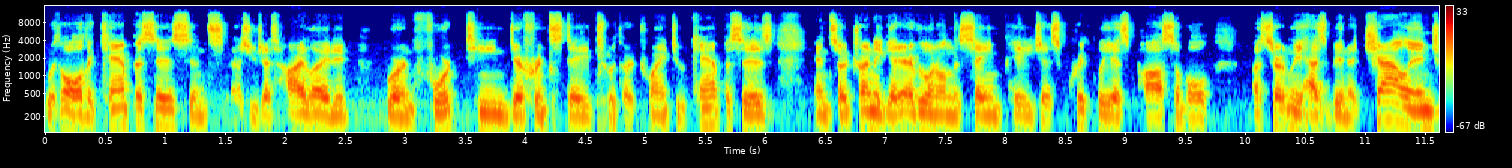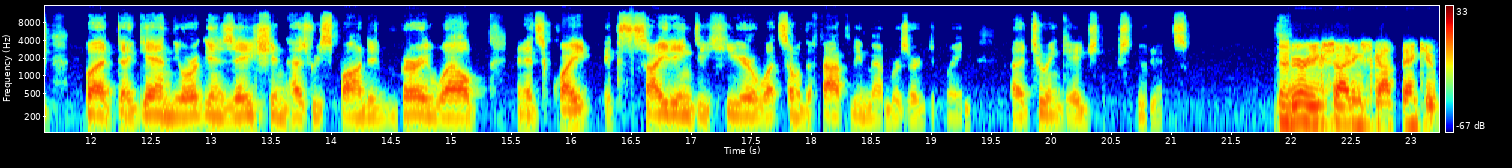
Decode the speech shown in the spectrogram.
with all the campuses since, as you just highlighted, we're in 14 different states with our 22 campuses. And so trying to get everyone on the same page as quickly as possible uh, certainly has been a challenge. But again, the organization has responded very well. And it's quite exciting to hear what some of the faculty members are doing uh, to engage their students. Very exciting, Scott. Thank you.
